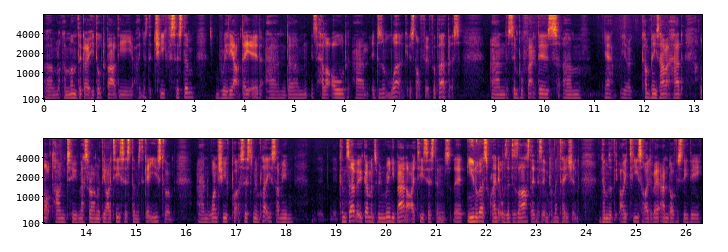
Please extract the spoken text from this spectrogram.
um, like a month ago. He talked about the, I think it's the Chief system. It's really outdated and um, it's hella old and it doesn't work. It's not fit for purpose. And the simple fact is, um, yeah, you know, companies haven't had a lot of time to mess around with the IT systems to get used to them. And once you've put a system in place, I mean, conservative governments have been really bad at IT systems. The universal credit was a disaster in its implementation in terms of the IT side of it and obviously the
